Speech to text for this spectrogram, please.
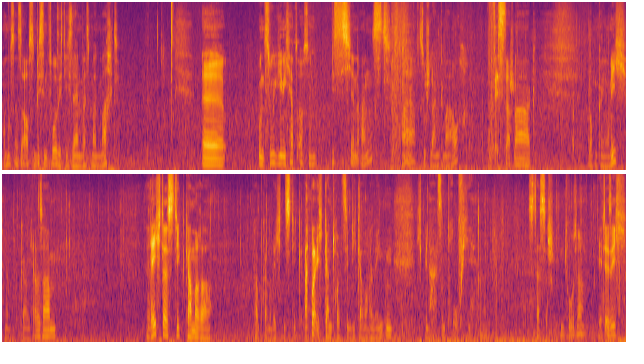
Man muss also auch so ein bisschen vorsichtig sein, was man macht. Äh, und zugegeben, ich habe auch so ein bisschen Angst. Ah ja, zuschlagen kann man auch. Fester Schlag. Blocken kann ich auch nicht. Dann kann ich alles haben. Rechter Stick Kamera. Ich habe keinen rechten Stick, aber ich kann trotzdem die Kamera lenken. Ich bin halt so ein Profi. Ist das das schon ein Toter? Wird er sich?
